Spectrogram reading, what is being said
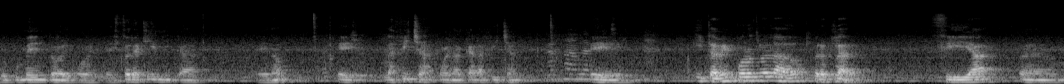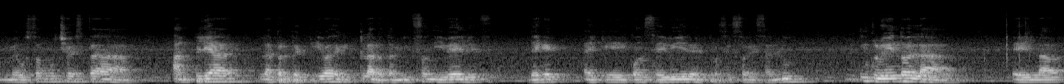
documento o la historia clínica, eh, ¿no? Eh, la ficha, bueno, acá la ficha. y también por otro lado, pero claro, si ya me gustó mucho esta ampliar la perspectiva de que, claro, también son niveles de que hay que concebir el proceso de salud, incluyendo la, la,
